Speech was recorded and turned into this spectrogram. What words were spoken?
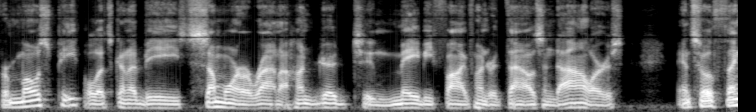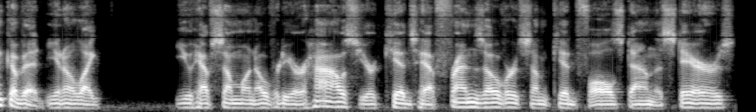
for most people, it's going to be somewhere around a hundred to maybe five hundred thousand dollars. And so think of it, you know, like you have someone over to your house, your kids have friends over, some kid falls down the stairs,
